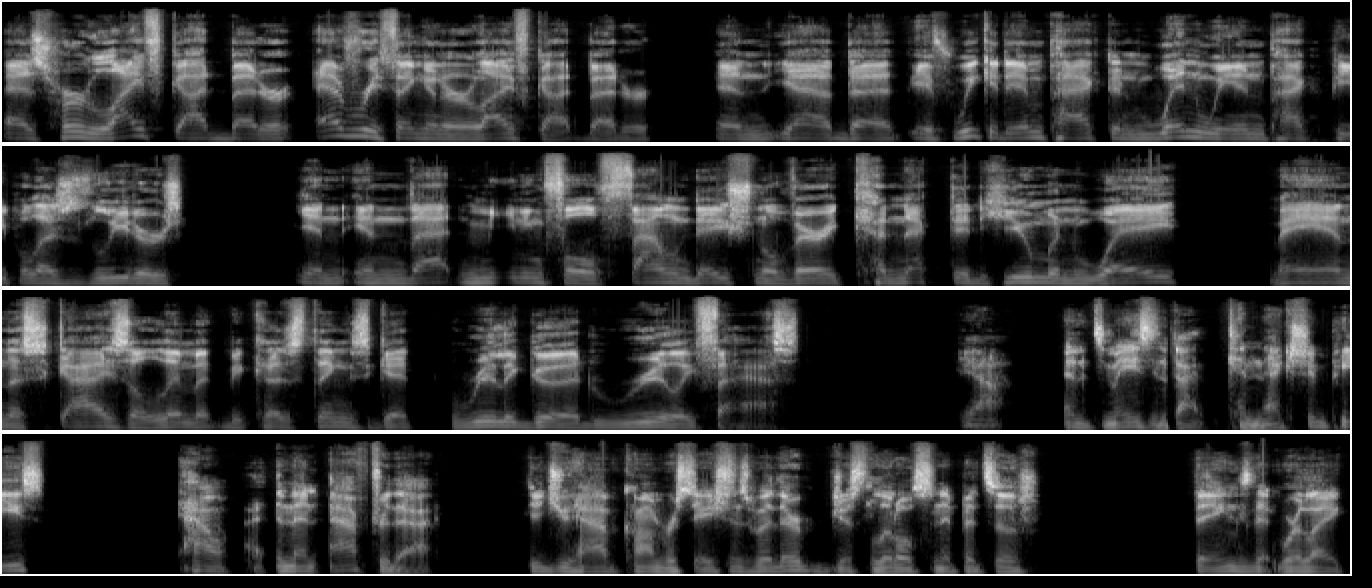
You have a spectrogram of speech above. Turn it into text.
As her life got better, everything in her life got better. And yeah, that if we could impact and when we impact people as leaders in, in that meaningful, foundational, very connected human way, man, the sky's the limit because things get really good really fast. Yeah. And it's amazing that connection piece. How, and then after that, did you have conversations with her? Just little snippets of things that were like,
